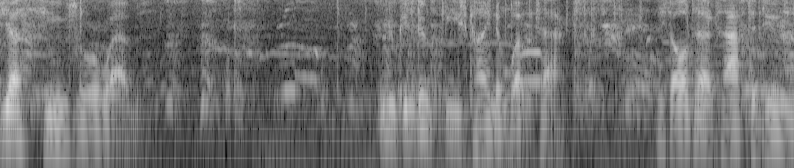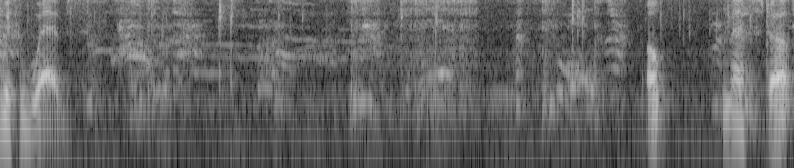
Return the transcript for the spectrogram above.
just use your webs. You can do these kind of web attacks. These all attacks have to do with webs. Oh, messed up.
